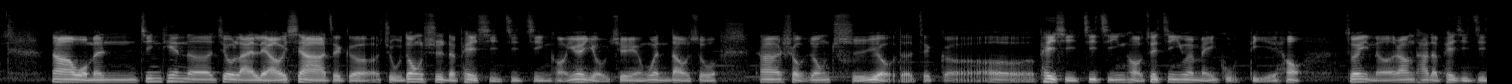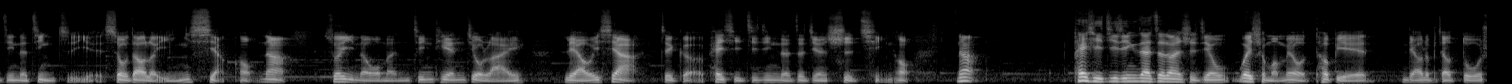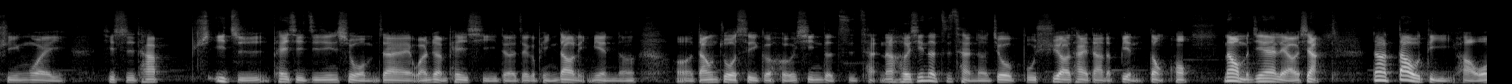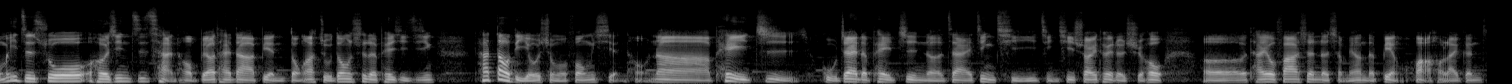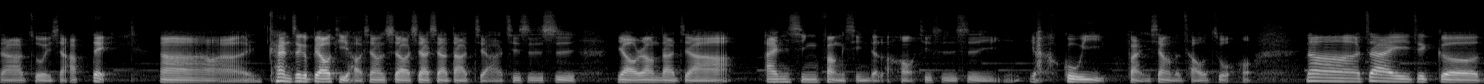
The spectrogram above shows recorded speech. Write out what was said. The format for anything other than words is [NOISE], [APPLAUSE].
那我们今天呢，就来聊一下这个主动式的配息基金哈，因为有学员问到说，他手中持有的这个呃配息基金哈，最近因为美股跌哈，所以呢，让他的配息基金的净值也受到了影响哈。那所以呢，我们今天就来聊一下这个配息基金的这件事情哈。那配息基金在这段时间为什么没有特别？聊的比较多，是因为其实它一直配息基金是我们在玩转配息的这个频道里面呢，呃，当做是一个核心的资产。那核心的资产呢，就不需要太大的变动吼。那我们今天来聊一下，那到底哈，我们一直说核心资产吼，不要太大的变动啊，主动式的配息基金。它到底有什么风险？那配置股债的配置呢？在近期景气衰退的时候，呃，它又发生了什么样的变化？后来跟大家做一下 update。那看这个标题好像是要吓吓大家，其实是要让大家安心放心的了哈。其实是要故意反向的操作哈。那在这个。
